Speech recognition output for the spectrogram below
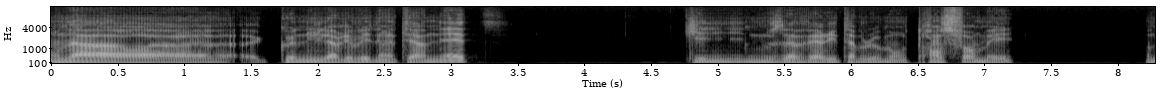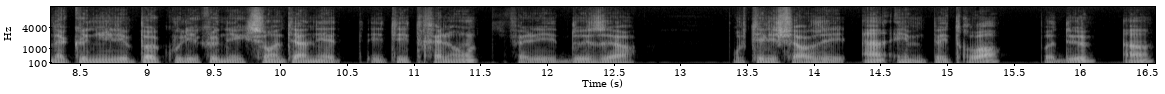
On a euh, connu l'arrivée d'Internet qui nous a véritablement transformés. On a connu l'époque où les connexions Internet étaient très lentes. Il fallait deux heures pour télécharger un MP3, pas deux, un.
